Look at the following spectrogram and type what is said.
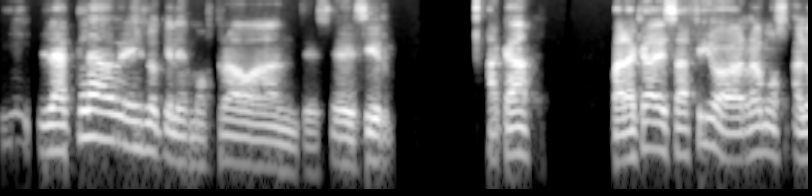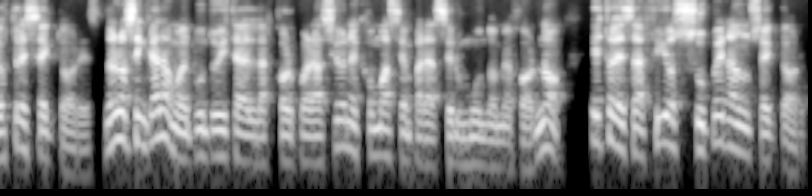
y la clave es lo que les mostraba antes, es decir, acá para cada desafío agarramos a los tres sectores. No nos encaramos desde el punto de vista de las corporaciones, cómo hacen para hacer un mundo mejor. No, estos desafíos superan un sector.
